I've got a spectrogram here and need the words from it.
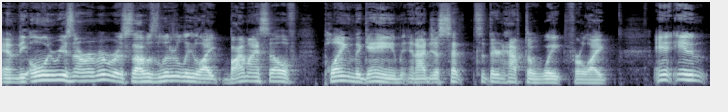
And the only reason I remember is I was literally like by myself playing the game, and I just sit sit there and have to wait for like, and, and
